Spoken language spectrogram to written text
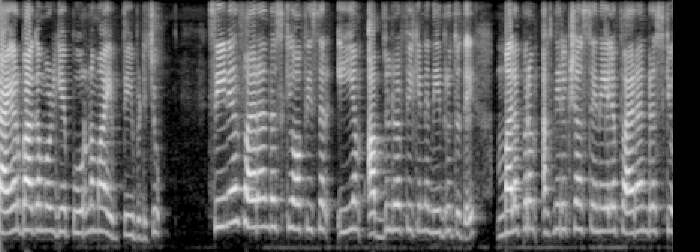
ടയർ ഭാഗം ഒഴികെ പൂർണമായും തീപിടിച്ചു. Senior fire and rescue officer E M Abdul റഫീഖിന്റെ നേതൃത്വത്തിൽ മലപ്പുറം അഗ്നിരക്ഷാ സേനയിലെ fire and rescue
